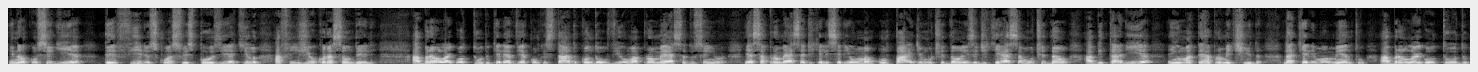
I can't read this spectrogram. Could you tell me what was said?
e não conseguia ter filhos com a sua esposa, e aquilo afligiu o coração dele. Abraão largou tudo que ele havia conquistado quando ouviu uma promessa do Senhor. E essa promessa é de que ele seria uma, um pai de multidões e de que essa multidão habitaria em uma terra prometida. Naquele momento, Abraão largou tudo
